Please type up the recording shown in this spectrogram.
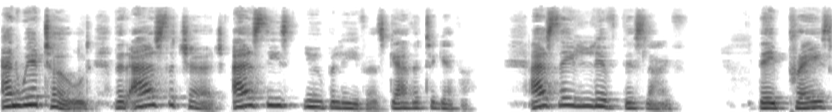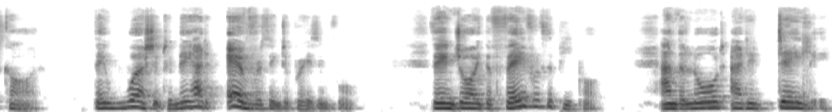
And we're told that as the church, as these new believers gathered together, as they lived this life, they praised God. They worshipped Him. They had everything to praise Him for. They enjoyed the favor of the people, and the Lord added daily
